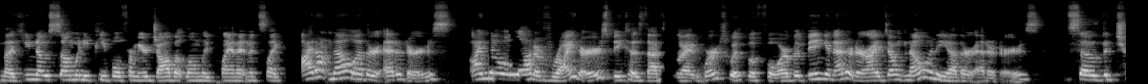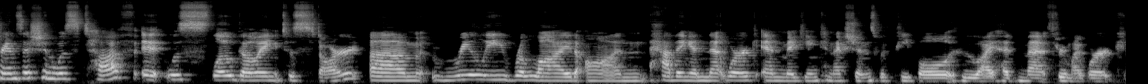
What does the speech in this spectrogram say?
like, you know, so many people from your job at Lonely Planet." And it's like, I don't know other editors. I know a lot of writers because that's who I had worked with before. But being an editor, I don't know any other editors so the transition was tough. It was slow going to start. Um, really relied on having a network and making connections with people who I had met through my work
